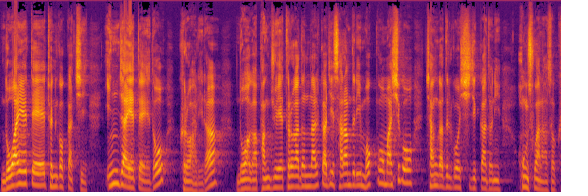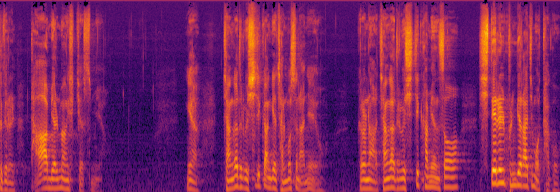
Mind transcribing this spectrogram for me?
노아의 때에 된 것 같이 인자의 때에도 그러하리라. 노아가 방주에 들어가던 날까지 사람들이 먹고 마시고 장가 들고 시집 가더니 홍수가 나서 그들을 다 멸망시켰으며. 예, 장가 들고 시집 간 게 잘못은 아니에요. 그러나 장가 들고 시집하면서 시대를 분별하지 못하고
